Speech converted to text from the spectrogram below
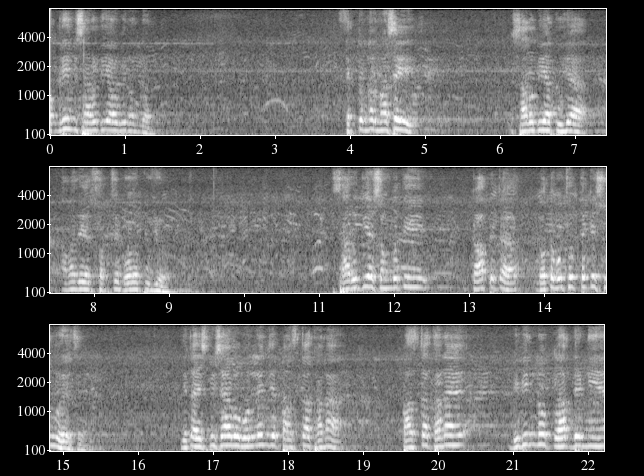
অগ্রিম শারদীয় অভিনন্দন। সেপ্টেম্বর মাসেই শারদীয়া পূজা আমাদের সবচেয়ে বড় পুজো। শারদীয়া সংগতি কাপ এটা গত বছর থেকে শুরু হয়েছে। যেটা এসপি সাহেবও বললেন যে পাঁচটা থানা, পাঁচটা থানায় বিভিন্ন ক্লাবদের নিয়ে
